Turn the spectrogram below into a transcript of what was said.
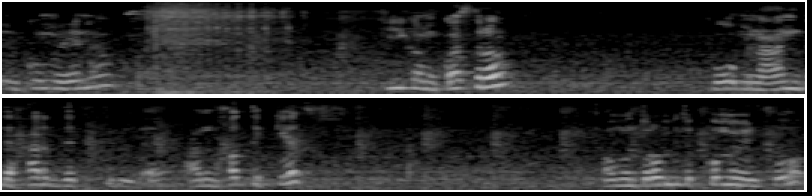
الكم هنا في كم كسرة فوق من عند حردة عند خط الكتف أو من ترمبة الكم من فوق.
